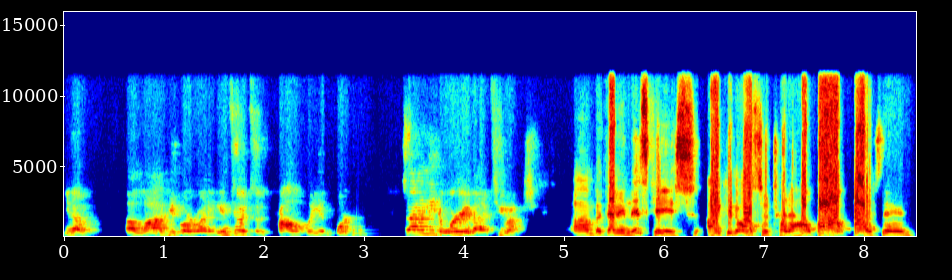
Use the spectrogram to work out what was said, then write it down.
you know, a lot of people are running into it, so it's probably important. So I don't need to worry about it too much. Um, but then in this case, I can also try to help out by saying,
